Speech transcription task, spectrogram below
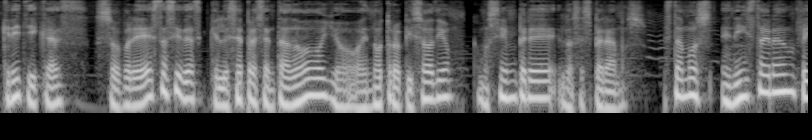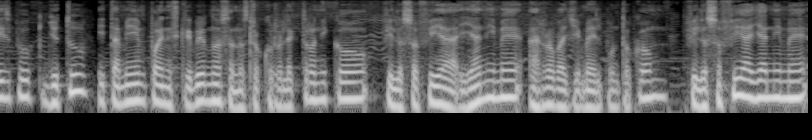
críticas sobre estas ideas que les he presentado hoy o en otro episodio, como siempre los esperamos. Estamos en Instagram, Facebook, YouTube y también pueden escribirnos a nuestro correo electrónico filosofía y gmail.com filosofía y anime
